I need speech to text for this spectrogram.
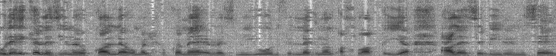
أولئك الذين يقال لهم الحكماء الرسميون في اللجنة الأخلاقية على سبيل المثال.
